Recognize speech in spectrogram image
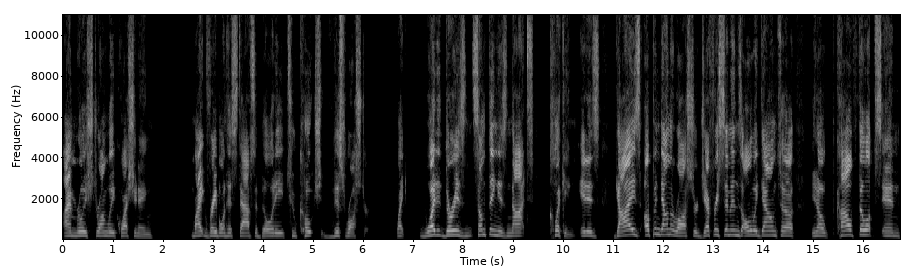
I'm really strongly questioning Mike Vrabel and his staff's ability to coach this roster. Like, what there is something is not clicking. It is guys up and down the roster, Jeffrey Simmons all the way down to, you know, Kyle Phillips and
